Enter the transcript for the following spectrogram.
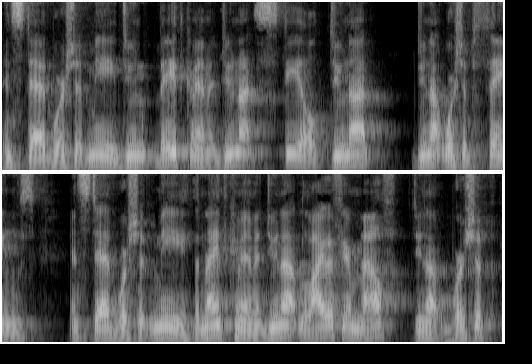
Instead, worship me. Do, the eighth commandment, do not steal. Do not, do not worship things. Instead, worship me. The ninth commandment, do not lie with your mouth. Do not worship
